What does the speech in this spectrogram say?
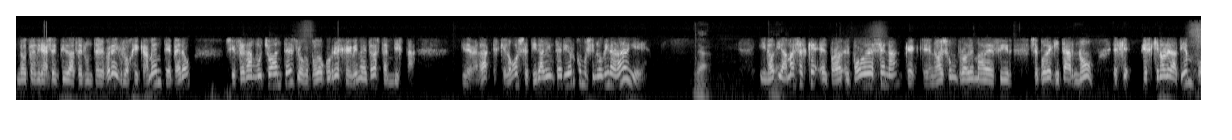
No tendría sentido hacer un test break, lógicamente, pero si frenas mucho antes, lo que puede ocurrir es que viene detrás está en vista. Y de verdad, es que luego se tira al interior como si no hubiera nadie. Ya. Y, no, y además es que el, el polvo de escena, que, que no es un problema de decir se puede quitar, no, es que, es que no le da tiempo.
